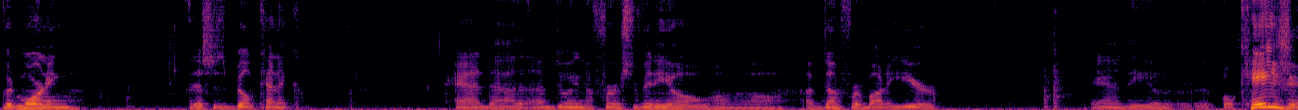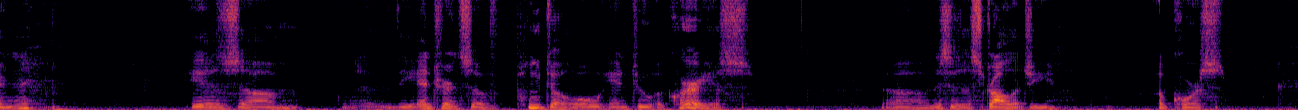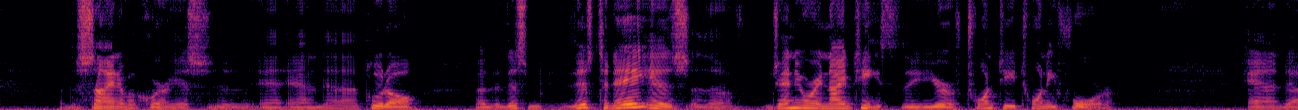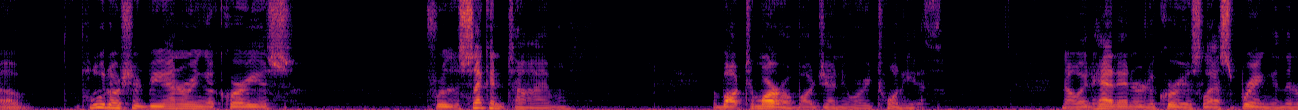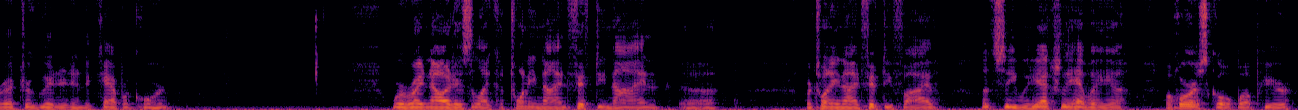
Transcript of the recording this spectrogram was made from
Good morning. This is Bill Kennick, and uh, I'm doing the first video uh, I've done for about a year. And the uh, occasion is um, the entrance of Pluto into Aquarius. Uh, this is astrology, of course the sign of Aquarius, uh, and, and uh, Pluto. Uh, this this today is the January nineteenth, the year of twenty twenty four, and uh, Pluto should be entering Aquarius for the second time about tomorrow, about January twentieth. Now it had entered Aquarius last spring and then retrograded into Capricorn where right now it is like 2959 uh, or 2955. Let's see, we actually have a, uh, a horoscope up here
